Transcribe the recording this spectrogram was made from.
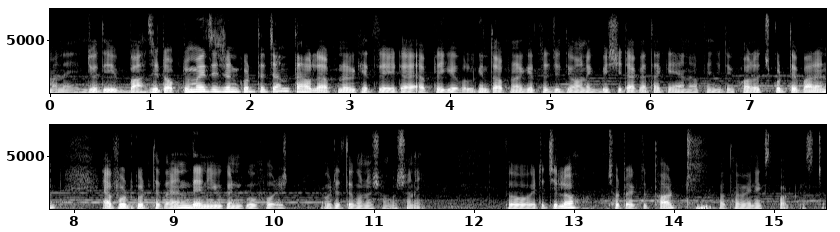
মানে যদি বাজেট অপটিমাইজেশন করতে চান, তাহলে আপনার ক্ষেত্রে এটা অ্যাপ্লিকেবল কিন্তু আপনার ক্ষেত্রে যদি অনেক বেশি টাকা থাকে অ্যান্ড আপনি যদি খরচ করতে পারেন অ্যাফোর্ড করতে পারেন then you can go for it ওইটাতে কোনো সমস্যা নেই। তো এটা ছিল ছোট একটা থট কথা হবে নেক্সট পডকাস্টে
